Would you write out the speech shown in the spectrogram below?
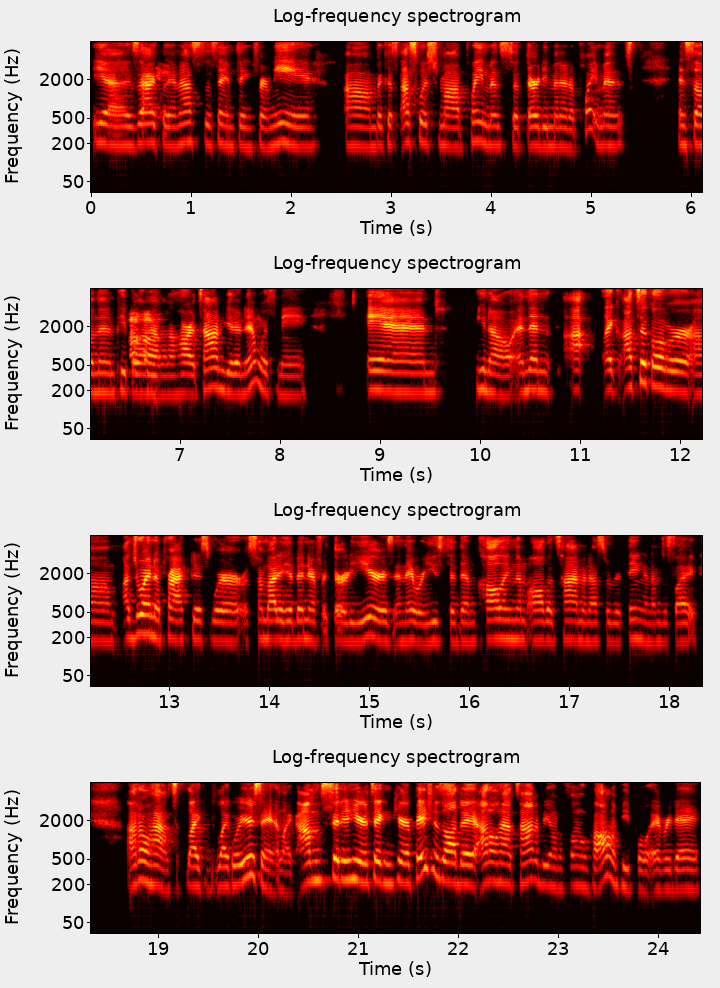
Yeah, exactly. And that's the same thing for me um, because I switched my appointments to 30 minute appointments. And so then people uh-huh. are having a hard time getting in with me. And you know and then i like i took over um i joined a practice where somebody had been there for 30 years and they were used to them calling them all the time and that sort of thing and i'm just like i don't have to, like like what you're saying like i'm sitting here taking care of patients all day i don't have time to be on the phone calling people every day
